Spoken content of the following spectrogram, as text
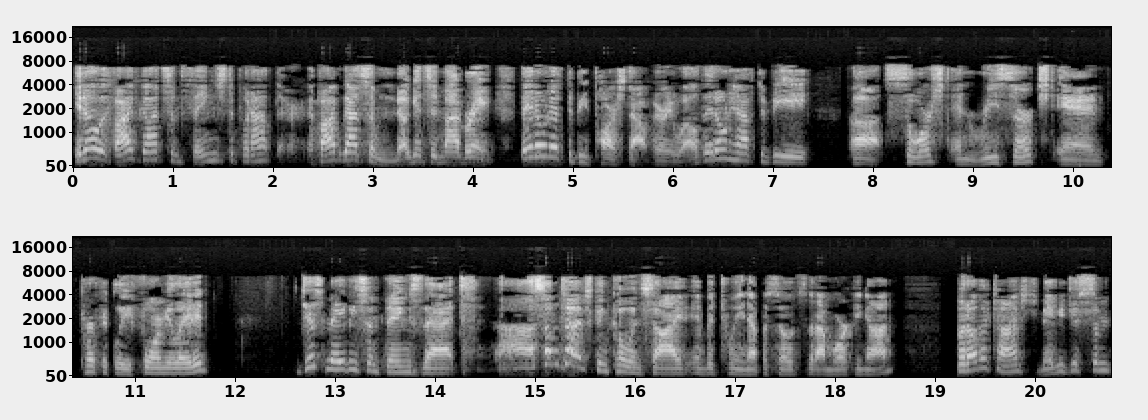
you know, if I've got some things to put out there, if I've got some nuggets in my brain, they don't have to be parsed out very well. They don't have to be uh, sourced and researched and perfectly formulated. Just maybe some things that uh, sometimes can coincide in between episodes that I'm working on. But other times, maybe just some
